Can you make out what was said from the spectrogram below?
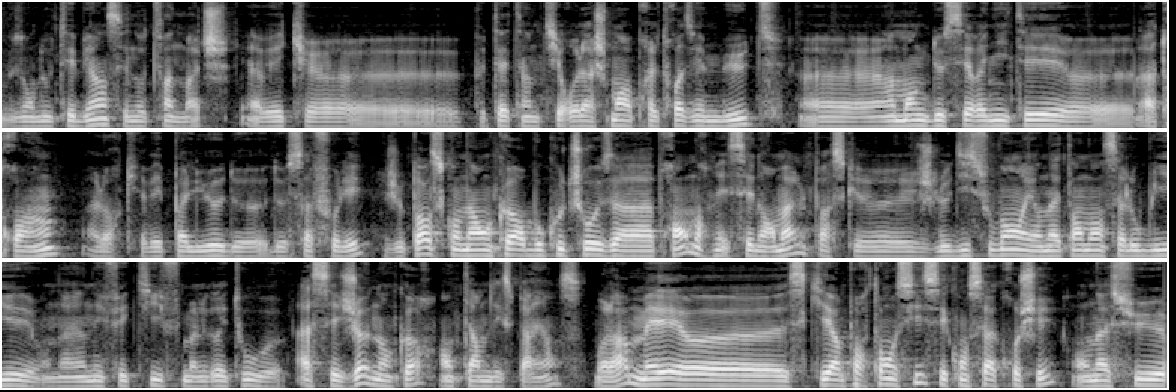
vous en doutez bien, c'est notre fin de match, avec euh, peut-être un petit relâchement après le troisième but, euh, un manque de sérénité euh, à 3-1, alors qu'il n'y avait pas lieu de, s'affoler. Je pense qu'on a encore beaucoup de choses à apprendre, mais c'est normal, parce que je le dis souvent et on a tendance à l'oublier, on a un effectif malgré tout assez jeune encore, en termes d'expérience. Voilà, mais ce qui est important aussi, c'est qu'on s'est accroché. On a su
